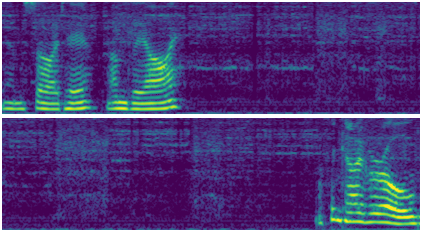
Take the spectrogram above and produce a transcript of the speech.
Down the side here, under the eye. I think overall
